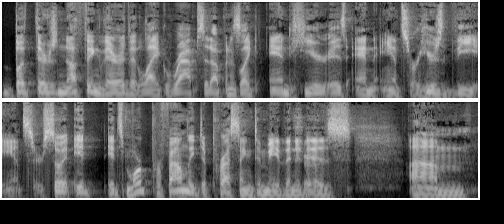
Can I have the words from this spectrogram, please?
but there's nothing there that like wraps it up and is like, and here is an answer. Here's the answer. So it, it it's more profoundly depressing to me than sure. it is, um,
